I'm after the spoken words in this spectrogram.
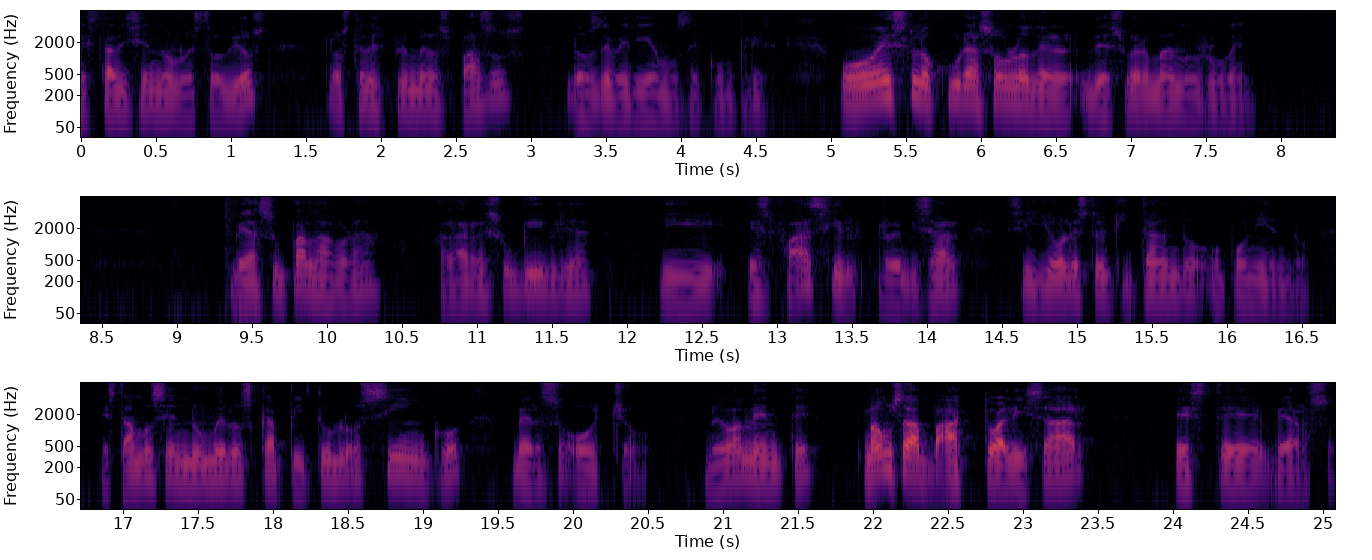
está diciendo nuestro Dios, los tres primeros pasos los deberíamos de cumplir. ¿O es locura solo de su hermano Rubén? Vea su palabra, agarre su Biblia y es fácil revisar si yo le estoy quitando o poniendo. Estamos en números capítulo 5, verso 8. Nuevamente, vamos a actualizar este verso.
